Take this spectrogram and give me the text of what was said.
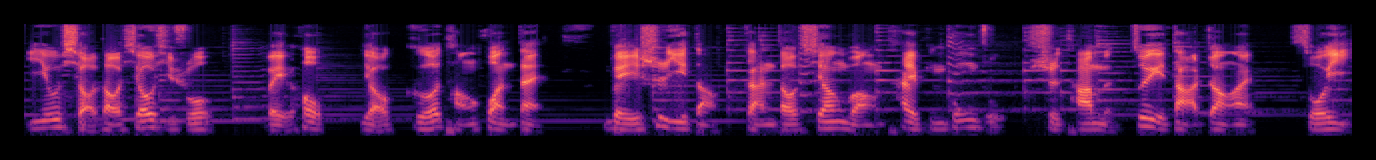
已有小道消息说韦后要隔堂换代，韦氏一党感到襄王、太平公主是他们最大障碍，所以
